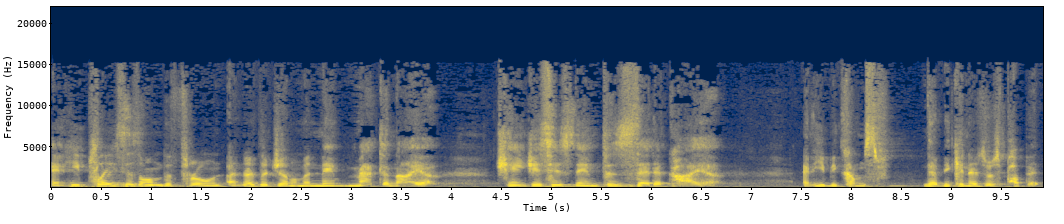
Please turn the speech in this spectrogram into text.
And he places on the throne another gentleman named Mattaniah, changes his name to Zedekiah, and he becomes Nebuchadnezzar's puppet.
